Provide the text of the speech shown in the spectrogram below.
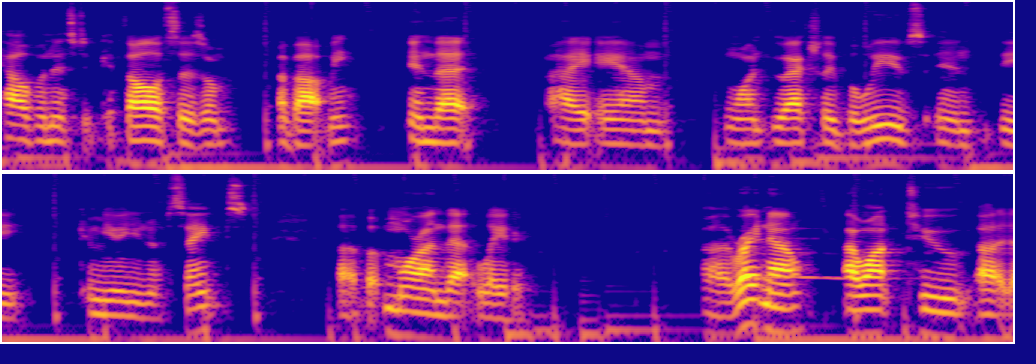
Calvinistic Catholicism about me, in that I am one who actually believes in the communion of saints, uh, but more on that later. Uh, right now, I want to uh,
